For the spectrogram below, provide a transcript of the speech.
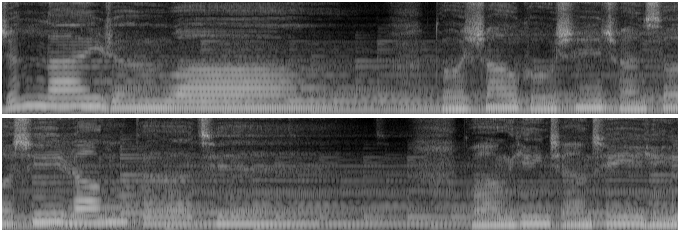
人来人往。多少故事穿梭熙攘的街，光阴将记忆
